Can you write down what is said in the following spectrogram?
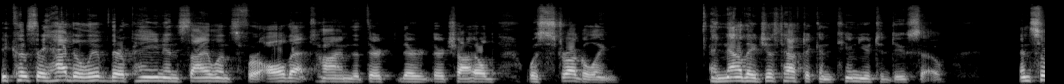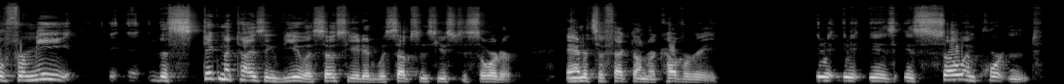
because they had to live their pain in silence for all that time that their their their child was struggling. And now they just have to continue to do so. And so for me the stigmatizing view associated with substance use disorder and its effect on recovery is is so important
